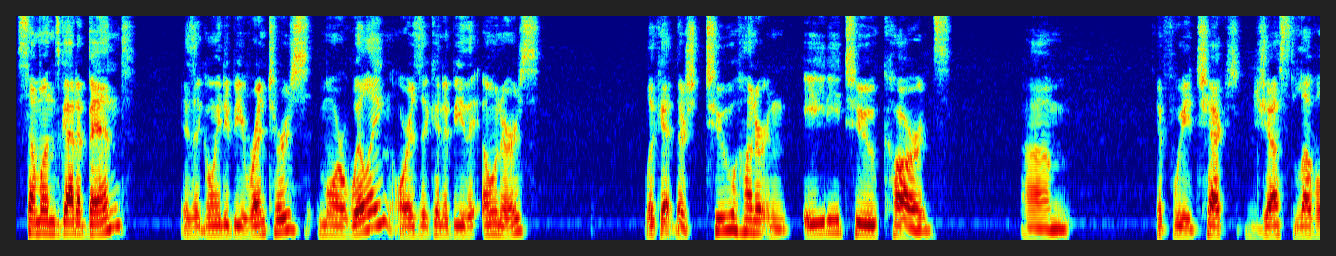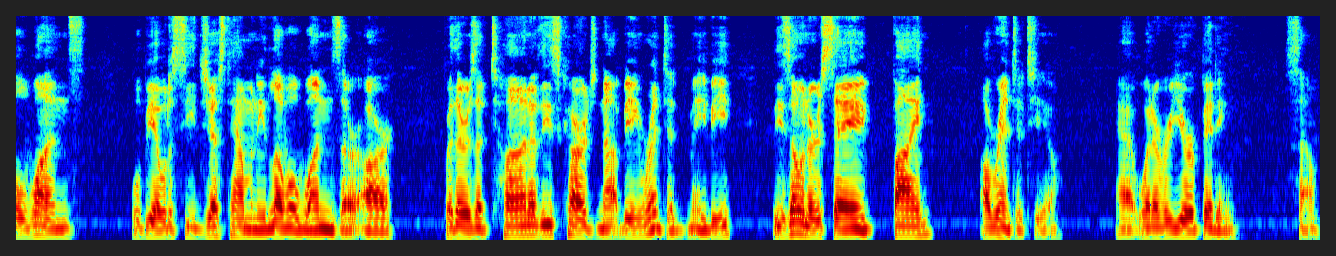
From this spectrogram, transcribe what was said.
Someone's got to bend. Is it going to be renters more willing, or is it going to be the owners look at there's 282 cards. Um, if we checked just level ones, we'll be able to see just how many level ones there are. Where there's a ton of these cards not being rented. Maybe these owners say, "Fine, I'll rent it to you at whatever you're bidding." So,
